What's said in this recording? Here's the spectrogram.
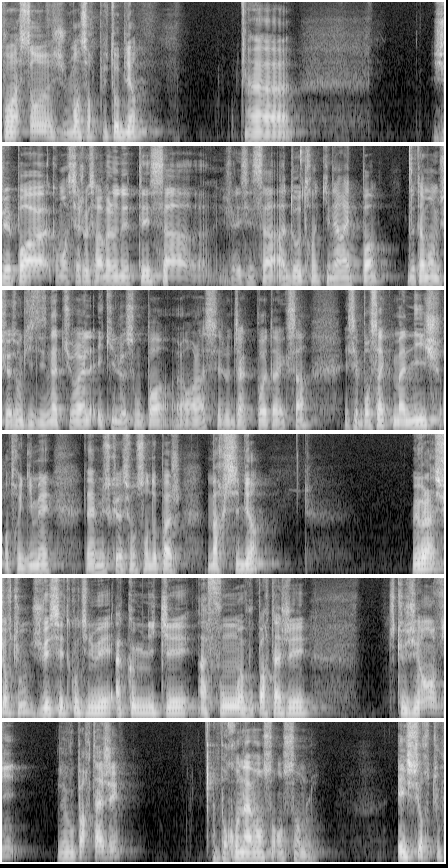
pour l'instant, je m'en sors plutôt bien. Euh, je vais pas commencer à jouer sur la malhonnêteté, ça, euh, je vais laisser ça à d'autres hein, qui n'arrêtent pas, notamment en musculation qui se disent naturelles et qui ne le sont pas. Alors là, c'est le jackpot avec ça. Et c'est pour ça que ma niche, entre guillemets, la musculation sans dopage, marche si bien. Mais voilà, surtout, je vais essayer de continuer à communiquer à fond, à vous partager ce que j'ai envie de vous partager pour qu'on avance ensemble. Et surtout,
